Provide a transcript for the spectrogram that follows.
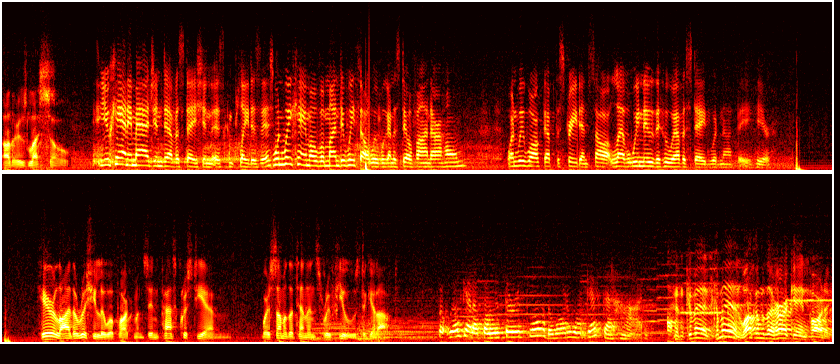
others less so. You can't imagine devastation as complete as this. When we came over Monday, we thought we were going to still find our home. When we walked up the street and saw it level, we knew that whoever stayed would not be here. Here lie the Richelieu apartments in Pass Christian, where some of the tenants refuse to get out. But we'll get up on the third floor. The water won't get that high. come in, come in. Welcome to the hurricane party.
